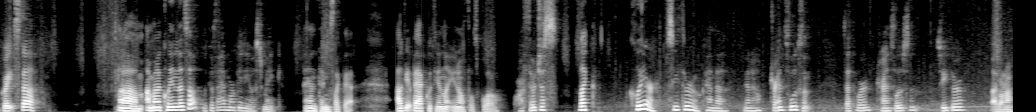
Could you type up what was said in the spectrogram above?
Great stuff. Um, I'm going to clean this up because I have more videos to make and things like that. I'll get back with you and let you know if those glow or if they're just like clear, see-through, kind of, you know, translucent. Is that the word? Translucent? See-through? I don't know.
